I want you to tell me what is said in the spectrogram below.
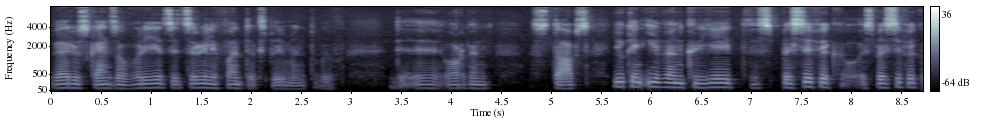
various kinds of reeds. It's really fun to experiment with the uh, organ stops. You can even create specific specific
